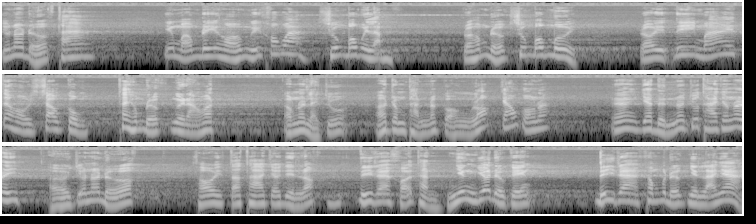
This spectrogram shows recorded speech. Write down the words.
Chúa nói được tha. Nhưng mà ông đi hồi ông nghĩ khó quá. Xuống 45 Rồi không được, xuống 40 Rồi đi mãi tới hồi sau cùng, Thấy không được người nào hết. Ông nói là Chúa, Ở trong thành nó còn lót cháu con đó. Gia đình nó, Chúa tha cho nó đi. Ừ Chúa nói được. Thôi, ta tha cho đình lót Đi ra khỏi thành, Nhưng với điều kiện, Đi ra không có được nhìn lại nha.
